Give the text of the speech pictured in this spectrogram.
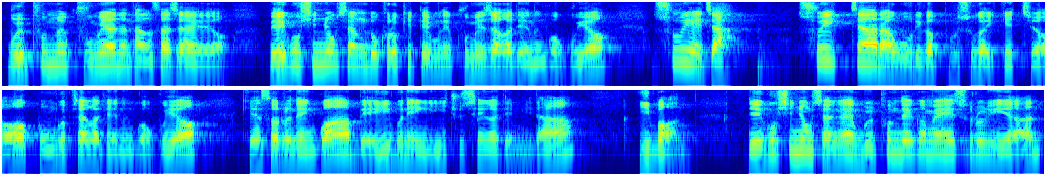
물품을 구매하는 당사자예요. 내국 신용장도 그렇기 때문에 구매자가 되는 거고요. 수혜자. 수익자라고 우리가 볼 수가 있겠죠. 공급자가 되는 거고요. 개설은행과 매입은행이 주체가 됩니다. 2번 내국 신용장은 물품 대금의 회수를 위한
